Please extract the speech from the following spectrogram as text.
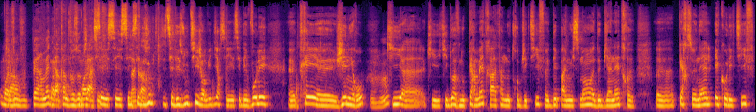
Voilà. qui vont vous permettre Voilà. d'atteindre vos Voilà, objectifs. c'est c'est des, des outils, j'ai envie de dire, c'est des volets euh, très euh, généraux Mhm. qui, euh, qui qui doivent nous permettre à atteindre notre objectif d'épanouissement, de bien-être euh, personnel et collectif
